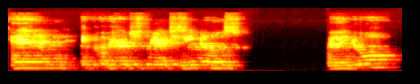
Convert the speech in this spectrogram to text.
En ik probeer dus meer te zien als, uh, joh,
